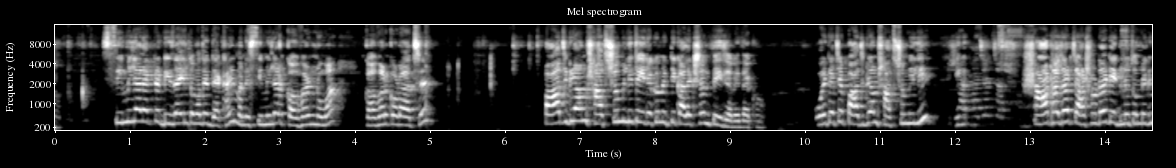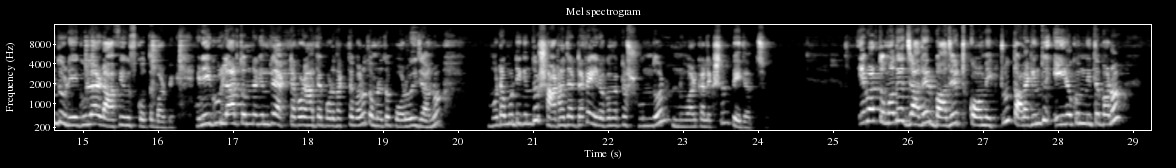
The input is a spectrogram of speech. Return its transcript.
সিমিলার একটা ডিজাইন তোমাদের দেখাই মানে সিমিলার কভার নোয়া কভার করা আছে। পাঁচ গ্রাম সাতশো মিলিতে এরকম একটি কালেকশন পেয়ে যাবে দেখো। ওইটা হচ্ছে পাঁচ গ্রাম সাতশো মিলি। ষাট হাজার চারশো। টাকা এগুলো তোমরা কিন্তু রেগুলার রাফ ইউজ করতে পারবে। রেগুলার তোমরা কিন্তু একটা করে হাতে পরে থাকতে পারো তোমরা তো পরোই জানো। মোটামুটি কিন্তু ষাট হাজার টাকা এরকম একটা সুন্দর নোয়ার কালেকশন পেয়ে যাচ্ছ। এবার তোমাদের যাদের বাজেট কম একটু, তারা কিন্তু এই রকম নিতে পারো।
